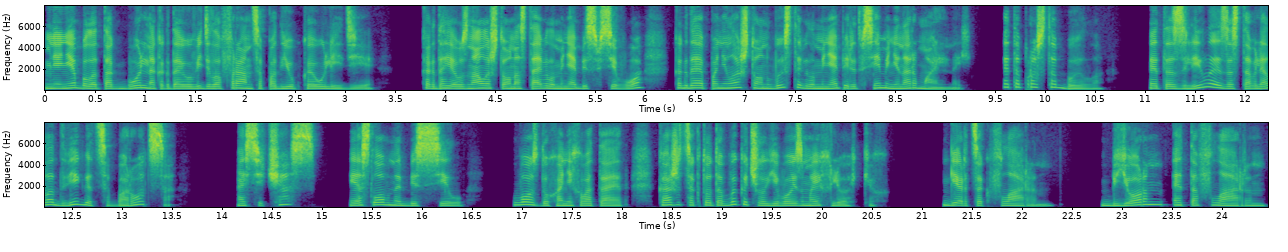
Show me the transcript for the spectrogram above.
Мне не было так больно, когда я увидела Франца под юбкой у Лидии. Когда я узнала, что он оставил меня без всего, когда я поняла, что он выставил меня перед всеми ненормальной. Это просто было. Это злило и заставляло двигаться, бороться. А сейчас я словно без сил. Воздуха не хватает. Кажется, кто-то выкачал его из моих легких. Герцог Фларен. Бьорн — это Фларен.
